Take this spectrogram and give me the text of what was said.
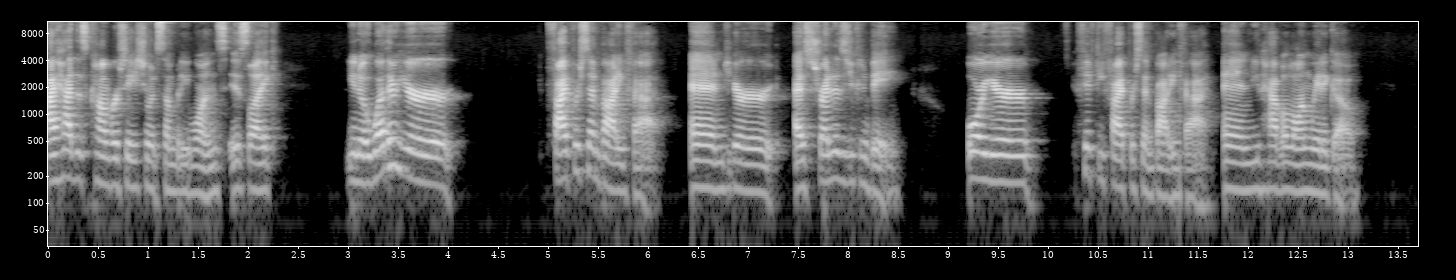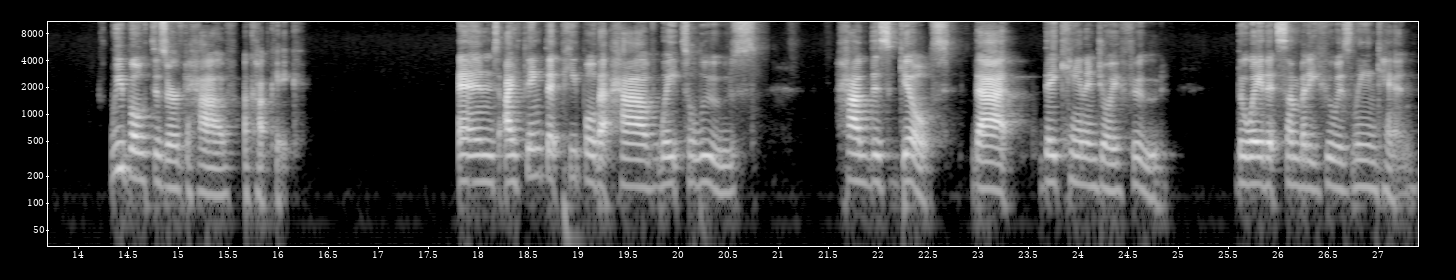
I had this conversation with somebody once is like, you know, whether you're 5% body fat and you're as shredded as you can be, or you're 55% body fat and you have a long way to go, we both deserve to have a cupcake. And I think that people that have weight to lose have this guilt that they can't enjoy food the way that somebody who is lean can.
